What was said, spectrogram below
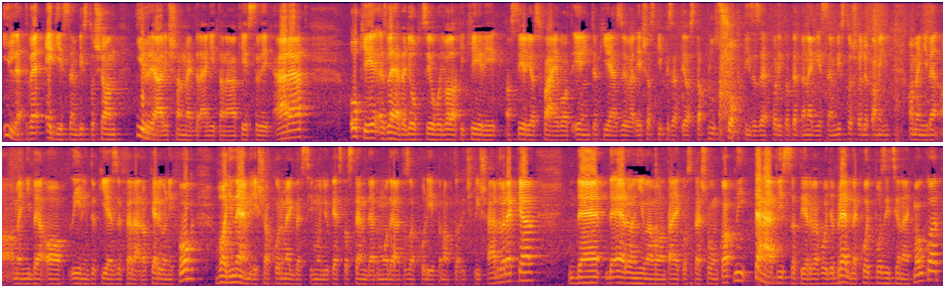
illetve egészen biztosan irreálisan megdrágítaná a készülék árát, Oké, okay, ez lehet egy opció, hogy valaki kéri a Series 5-ot érintő kijelzővel, és az kifizeti azt a plusz sok tízezer forintot, ebben egészen biztos vagyok, amennyiben, amennyiben az érintő kijelző felára kerülni fog, vagy nem, és akkor megveszi mondjuk ezt a standard modellt az akkor éppen aktuális friss hardverekkel, de, de erről nyilvánvalóan tájékoztatást fogunk kapni. Tehát visszatérve, hogy a brandnek hogy pozícionálják magukat,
